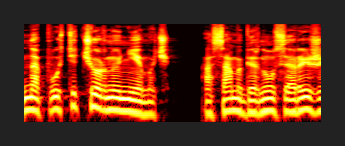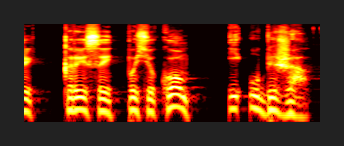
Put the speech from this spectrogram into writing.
напустит черную немочь, а сам обернулся рыжий крысой-пасюком и убежал.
